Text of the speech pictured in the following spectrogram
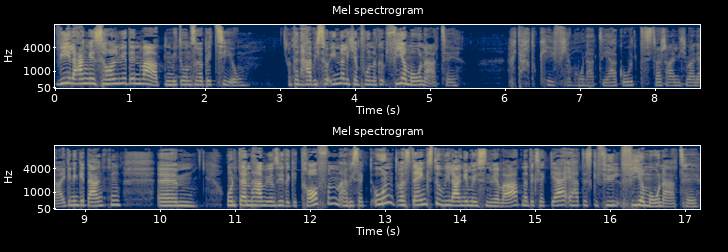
wie lange sollen wir denn warten mit unserer Beziehung? Und dann habe ich so innerlich empfunden, vier Monate. Ich dachte, okay, vier Monate, ja gut, das sind wahrscheinlich meine eigenen Gedanken. Ähm, und dann haben wir uns wieder getroffen, habe ich gesagt, und was denkst du, wie lange müssen wir warten? Hat er gesagt, ja, er hat das Gefühl, vier Monate.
